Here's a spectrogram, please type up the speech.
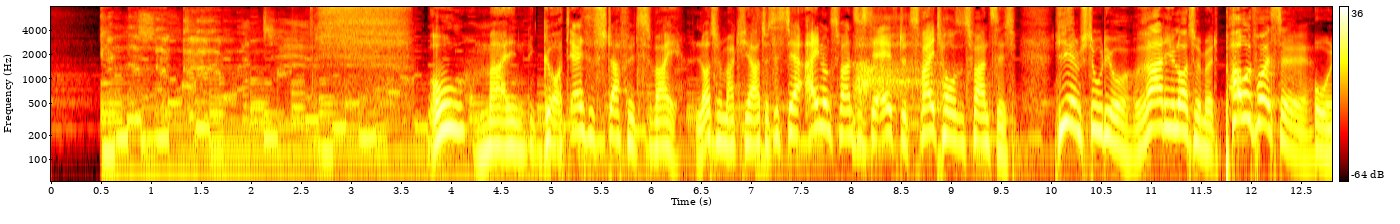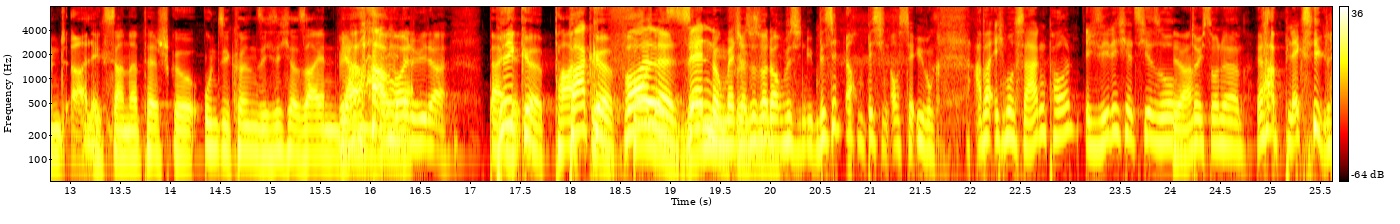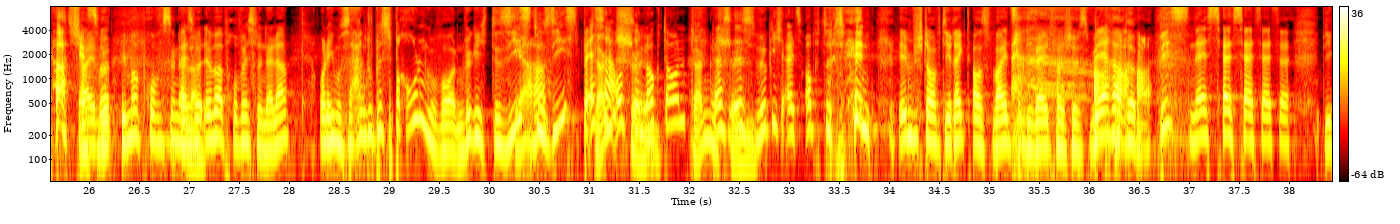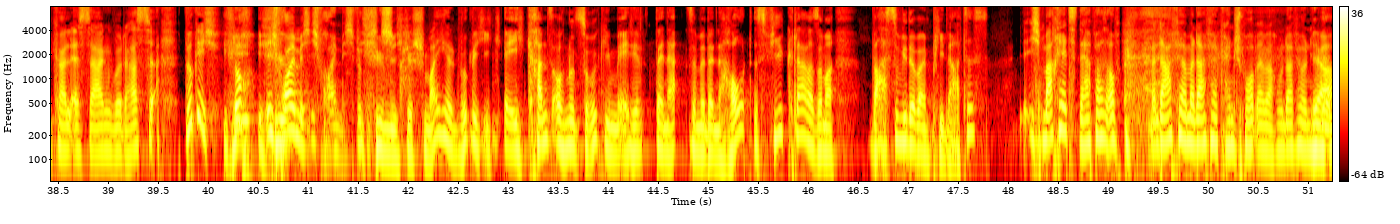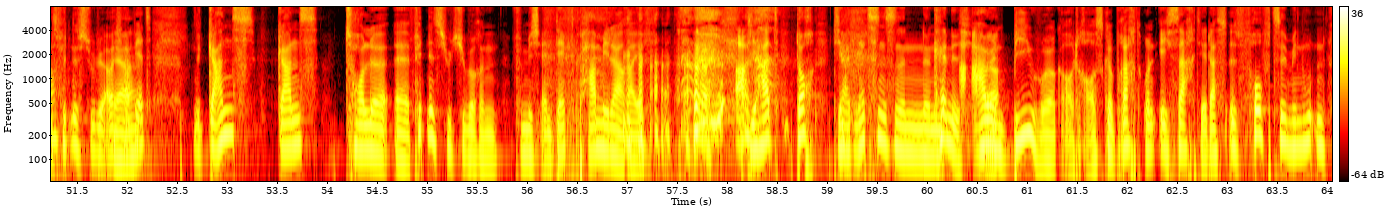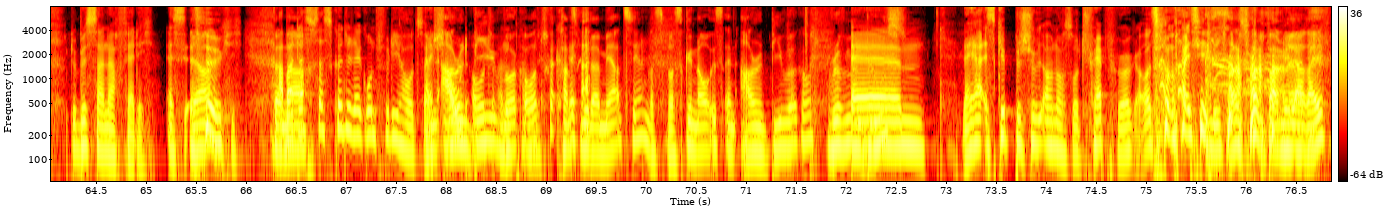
Oh mein Gott, es ist Staffel 2. Lotte Macchiato. Es ist der 21.11.2020. Hier im Studio Radio Lotte mit Paul Fäustel. und Alexander Peschke. Und Sie können sich sicher sein, Wir haben heute wieder Picke, packe, volle Sendung. Mensch, das müssen wir doch ein bisschen üben. Wir sind noch ein bisschen aus der Übung. Aber ich muss sagen, Paul, ich sehe dich jetzt hier so Ja. durch so eine ja, Plexiglasscheibe. Es wird immer professioneller. Es wird immer professioneller. Und ich muss sagen, du bist braun geworden. Wirklich. Du siehst, Ja. du siehst besser aus Dankeschön. dem Lockdown. Dankeschön. Das ist wirklich, als ob du den Impfstoff direkt aus Weiz in die Welt verschiffst. Mehrere Business, wie Karl S. sagen würde. Hast du wirklich? doch, ich, ich freue mich, ich freue mich. ich Wirklich. fühle mich geschmeichelt, wirklich. Ich, ich kann es auch nur zurückgeben. Ey, deine, sag mal, deine Haut ist viel klarer. Sag mal, warst du wieder beim Pilates? ich mache jetzt, na pass auf, man darf ja, man darf ja keinen Sport mehr machen, man darf ja auch nicht Ja. mehr ins Fitnessstudio. Aber ich Ja. habe jetzt eine ganz, ganz tolle äh, Fitness-YouTuberin für mich entdeckt, Pamela Reif. die hat, doch, die hat letztens einen, einen ich, ja. R&B-Workout rausgebracht und ich sag dir, das ist 15 Minuten, du bist danach fertig. Es Ja. ist wirklich. Aber das, das könnte der Grund für die Haut sein. Ein R&B-Workout. Kannst du mir da mehr erzählen? Was, was genau ist ein R&B-Workout? Rhythm and Blues? Ähm, naja, es gibt bestimmt auch noch so Trap-Workouts, weiß ich nicht, was von Pamela Reif.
